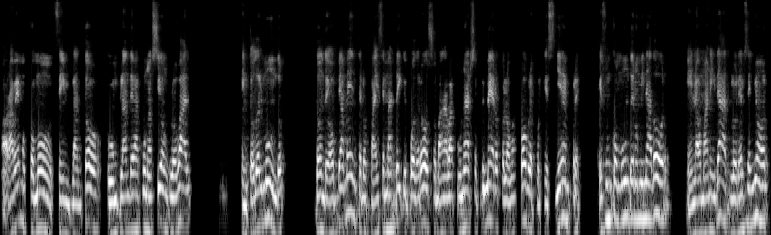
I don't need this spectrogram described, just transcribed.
ahora vemos cómo se implantó un plan de vacunación global en todo el mundo, donde obviamente los países más ricos y poderosos van a vacunarse primero que los más pobres, porque siempre es un común denominador en la humanidad, gloria al Señor,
